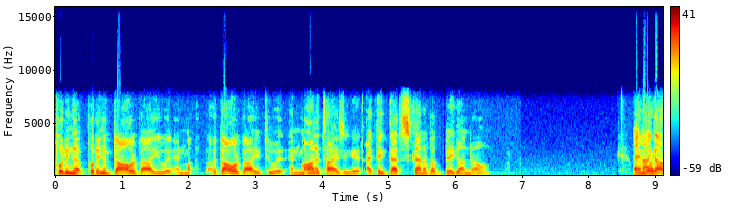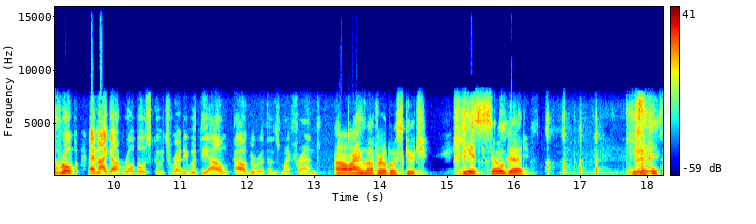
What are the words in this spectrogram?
putting a putting a dollar value and a dollar value to it and monetizing it. I think that's kind of a big unknown. And what I got Robo and I got Robo Scooch ready with the al- algorithms, my friend. Oh, I love Robo Scooch. He is so good. He is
